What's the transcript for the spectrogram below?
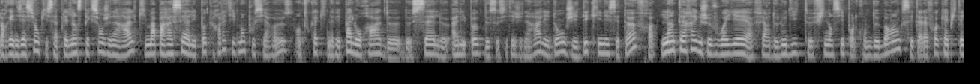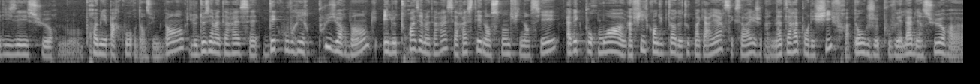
organisation qui s'appelait l'Inspection Générale, qui m'apparaissait à l'époque relativement poussiéreuse, en tout cas qui n'avait pas l'aura de, de celle à l'époque de Société Générale. Et donc j'ai décliné cette offre. L'intérêt que je voyais à faire de l'audit financier pour le compte de banque, c'était à la fois capitaliser sur mon premier parcours dans une banque. Le deuxième intérêt, c'est découvrir plusieurs banques. Et le troisième intérêt, c'est rester dans ce monde financier avec pour moi un fil conducteur de toute ma carrière, c'est que c'est vrai que j'ai un intérêt pour les chiffres. Donc je pouvais là, bien sûr, euh,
